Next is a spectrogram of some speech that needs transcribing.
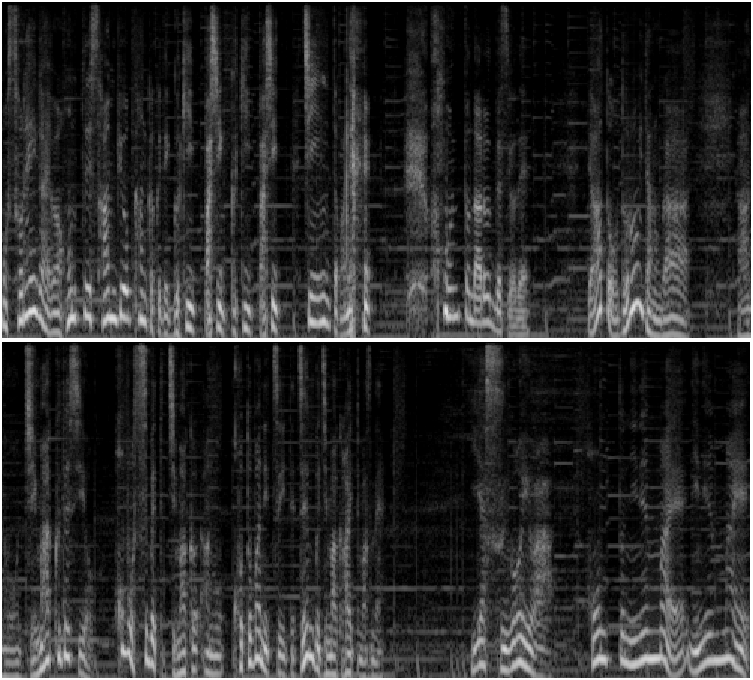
もうそれ以外は本当に3秒間隔でグキバシグキバシチーンとかね本当なるんですよね。であと驚いたのがあの字幕ですよ。ほぼ全て字幕あの言葉について全部字幕入ってますね。いやすごいわ。ほんと2年前2年前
